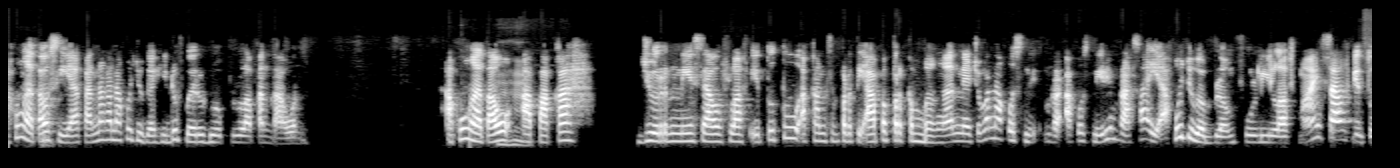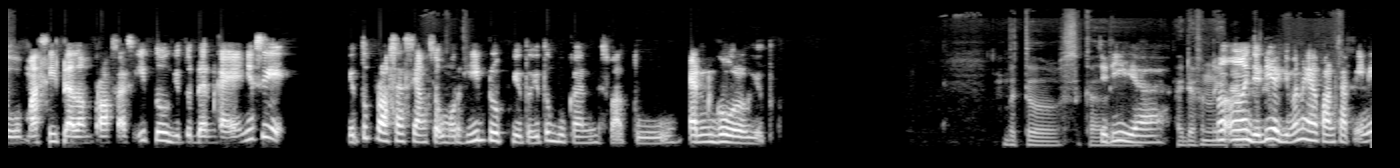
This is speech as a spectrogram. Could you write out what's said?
aku nggak tahu sih ya karena kan aku juga hidup baru 28 tahun. Aku nggak tahu Mhm. apakah journey self love itu tuh akan seperti apa perkembangannya. Cuman aku sendi aku sendiri merasa ya aku juga belum fully love myself gitu, masih dalam proses itu gitu dan kayaknya sih itu proses yang seumur hidup gitu, itu bukan suatu end goal gitu. Betul sekali. Jadi ya I definitely heeh, agree jadi ya gimana ya konsep ini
